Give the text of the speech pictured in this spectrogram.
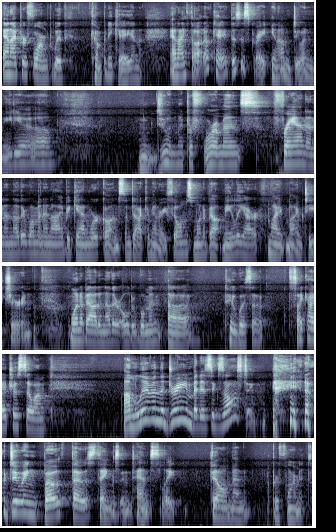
and I performed with Company K, and and I thought, okay, this is great. You know, I'm doing media, I'm doing my performance. Fran and another woman and I began work on some documentary films. One about Mealy, our my mime teacher, and one about another older woman uh, who was a psychiatrist. So I'm I'm living the dream, but it's exhausting. you know, doing both those things intensely, film and performance.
